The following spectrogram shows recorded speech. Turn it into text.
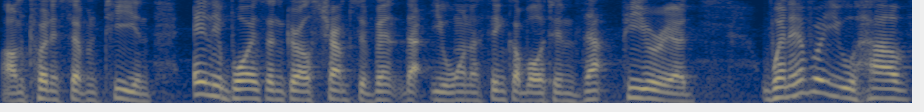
um, 2017, any boys and girls champs event that you want to think about in that period, whenever you have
